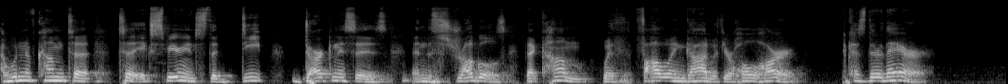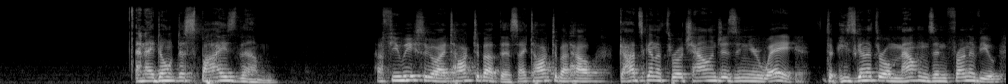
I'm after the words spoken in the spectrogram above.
I wouldn't have come to, to experience the deep darknesses and the struggles that come with following God with your whole heart because they're there. And I don't despise them. A few weeks ago, I talked about this. I talked about how God's going to throw challenges in your way. He's going to throw mountains in front of you.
